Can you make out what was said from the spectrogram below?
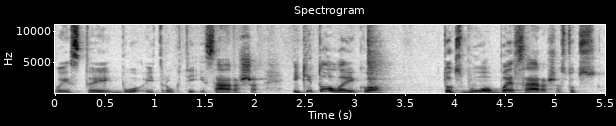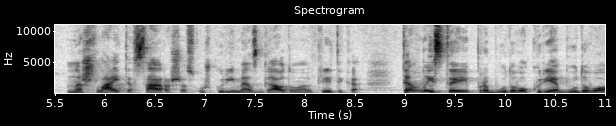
vaistai buvo įtraukti į sąrašą. Iki to laiko toks buvo B sąrašas, toks našlaitės sąrašas, už kurį mes gaudavome kritiką. Ten vaistai prabūdavo, kurie būdavo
